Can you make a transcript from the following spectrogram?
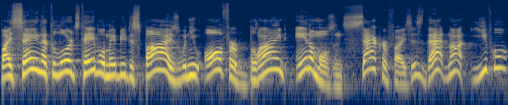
By saying that the Lord's table may be despised when you offer blind animals and sacrifice. Is that not evil?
